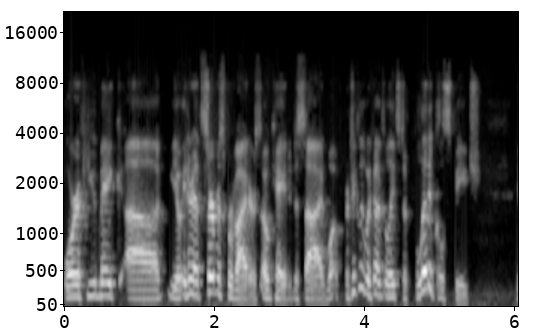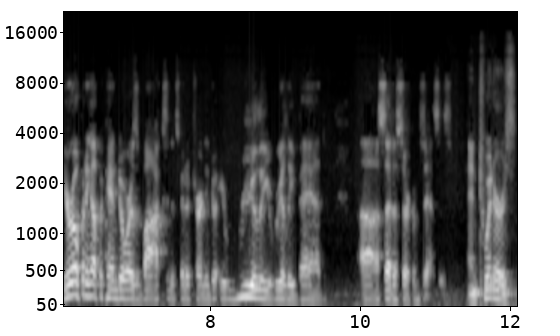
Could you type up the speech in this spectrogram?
or if you make uh, you know internet service providers okay to decide what, particularly when it relates to political speech, you're opening up a Pandora's box, and it's going to turn into a really, really bad uh, set of circumstances. And Twitter's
